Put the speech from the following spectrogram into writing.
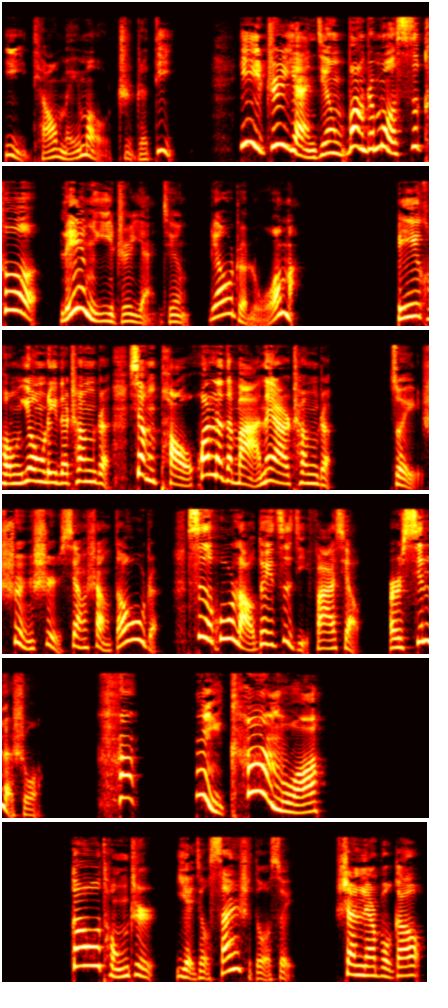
一条眉毛指着地，一只眼睛望着莫斯科。另一只眼睛撩着罗马，鼻孔用力的撑着，像跑欢了的马那样撑着，嘴顺势向上兜着，似乎老对自己发笑，而心了说：“哼，你看我。”高同志也就三十多岁，身龄不高，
